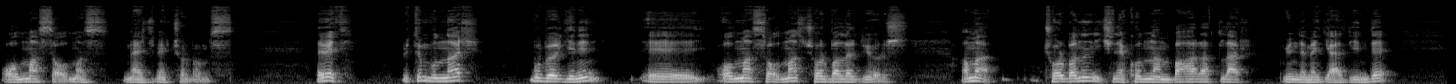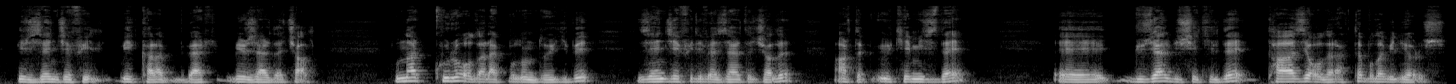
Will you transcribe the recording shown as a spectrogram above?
olmazsa olmaz mercimek çorbamız. Evet, bütün bunlar bu bölgenin e, olmazsa olmaz çorbaları diyoruz. Ama çorbanın içine konulan baharatlar gündeme geldiğinde bir zencefil, bir karabiber, bir zerdeçal. Bunlar kuru olarak bulunduğu gibi zencefili ve zerdeçalı artık ülkemizde e, güzel bir şekilde taze olarak da bulabiliyoruz.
